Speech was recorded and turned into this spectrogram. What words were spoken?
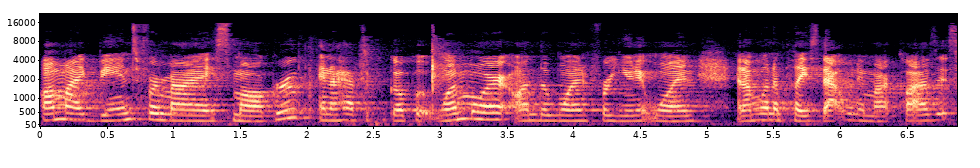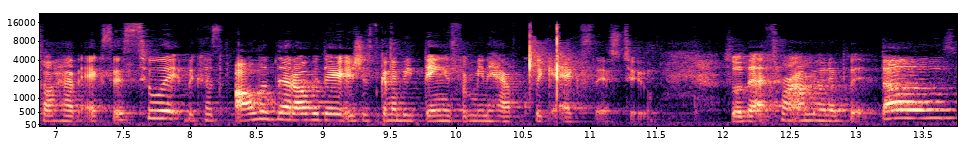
on my bins for my small group and I have to go put one more on the one for unit one and I'm gonna place that one in my closet so I have access to it because all of that over there is just gonna be things for me to have quick access to. So that's where I'm gonna put those.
